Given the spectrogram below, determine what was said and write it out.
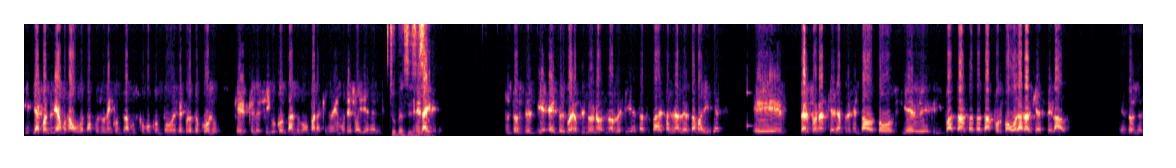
Y ya cuando llegamos a Bogotá, pues nos encontramos como con todo ese protocolo que, que les sigo contando como para que no dejemos eso ahí en el, Super, sí, en sí, el sí. aire. Entonces, entonces, bueno, primero no, nos reciben, ta, ta, están en alerta amarilla. Eh, personas que hayan presentado tos, fiebre, gripa, ta, ta, ta, ta, por favor háganse a este lado. Entonces,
